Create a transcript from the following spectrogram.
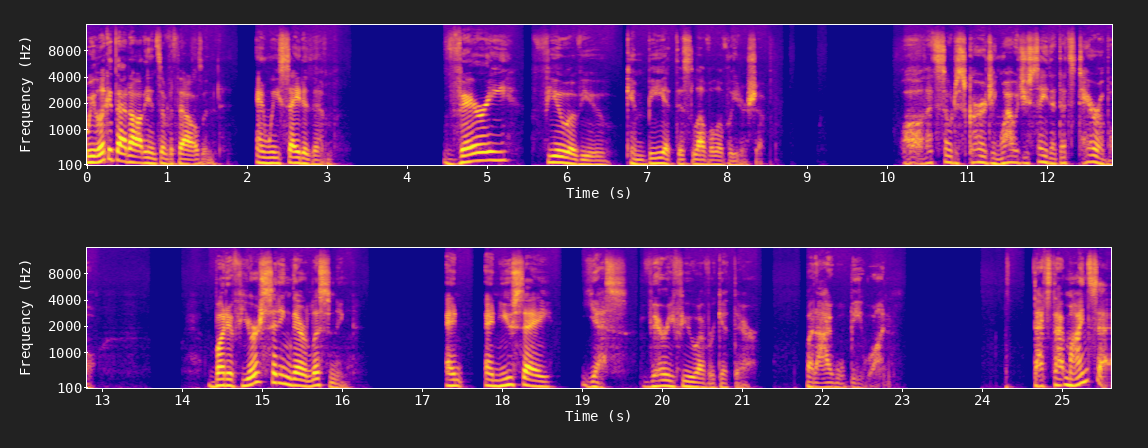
we look at that audience of a thousand and we say to them, very few of you can be at this level of leadership. Whoa, that's so discouraging. Why would you say that? That's terrible. But if you're sitting there listening and and you say, "Yes, very few ever get there, but I will be one." That's that mindset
